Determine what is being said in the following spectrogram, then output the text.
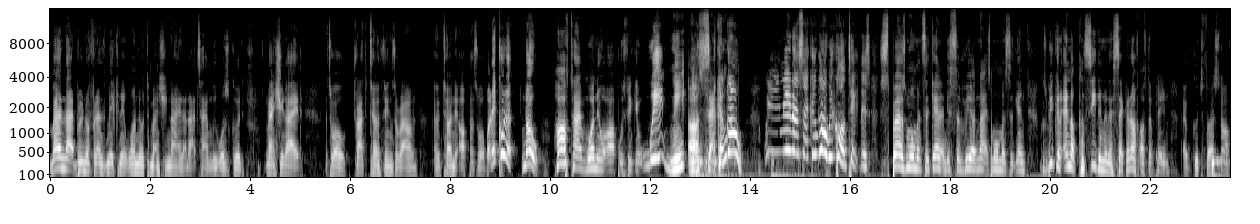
Man like Bruno Fernandes making it 1 0 to Manchester United at that time, we was good. Manchester United as well tried to turn things around and turn it up as well. But they couldn't. No. Half time, 1 0 up, was thinking, we need a second goal. We need a second goal. We can't take this Spurs moments again and this Sevilla nights moments again because we can end up conceding in the second half after playing a good first half.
